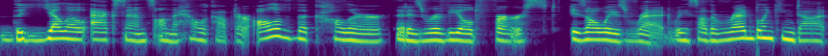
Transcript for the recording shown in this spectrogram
the yellow accents on the helicopter, all of the color that is revealed first is always red. We saw the red blinking dot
